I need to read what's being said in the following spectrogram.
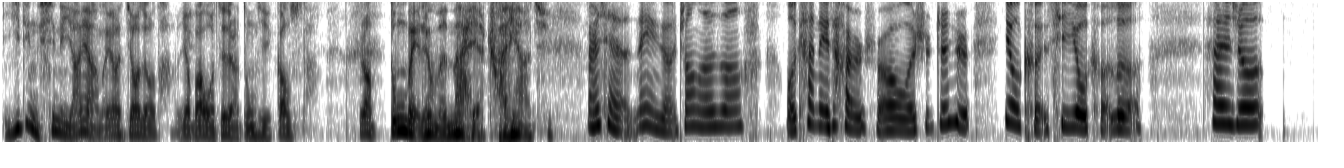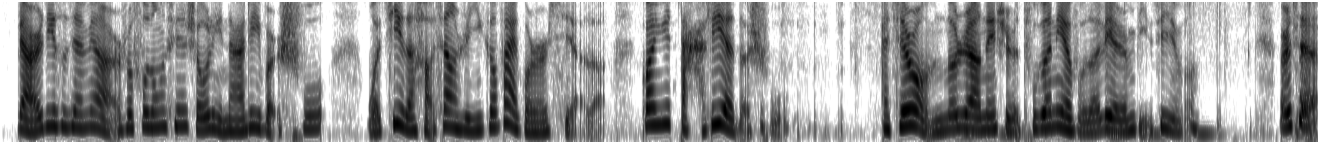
一定心里痒痒的要教教他，要把我这点东西告诉他，让东北这文脉也传下去。而且那个庄德增，我看那段的时候，我是真是又可气又可乐。他就说，俩人第一次见面，说傅东新手里拿着一本书，我记得好像是一个外国人写的关于打猎的书。哎，其实我们都知道那是屠格涅夫的《猎人笔记》嘛，而且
